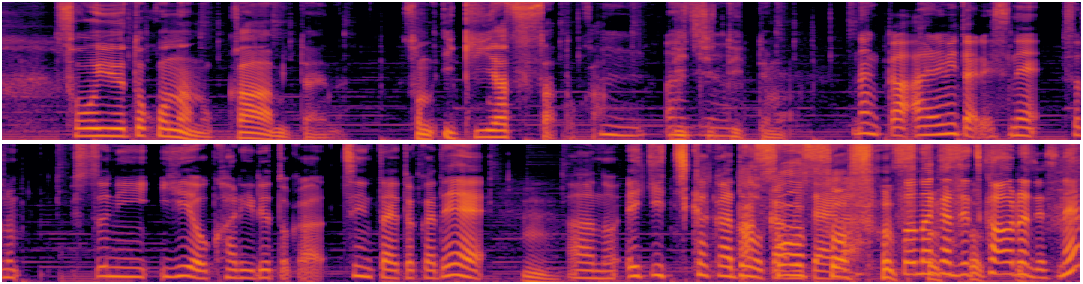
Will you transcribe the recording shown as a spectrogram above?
そういうとこなのかみたいな。その行きやすさとか立地って言っても。なんかあれみたいですね。その普通に家を借りるとか賃貸とかでうん。あの駅近かどうかあみたいなそんな感じで変わるんですね。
